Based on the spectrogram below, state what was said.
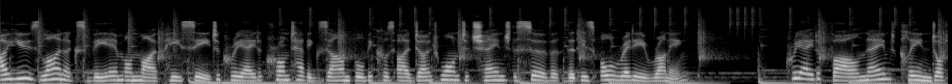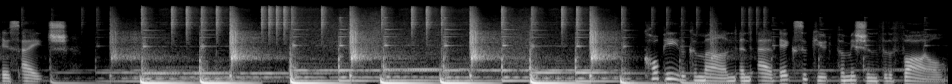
I use Linux VM on my PC to create a crontab example because I don't want to change the server that is already running. Create a file named clean.sh. Copy the command and add execute permission for the file.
